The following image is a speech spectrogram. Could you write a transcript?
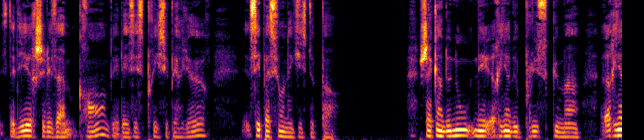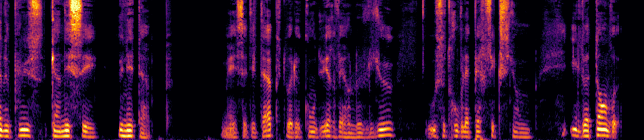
c'est-à-dire chez les âmes grandes et les esprits supérieurs, ces passions n'existent pas. Chacun de nous n'est rien de plus qu'humain, rien de plus qu'un essai, une étape. Mais cette étape doit le conduire vers le lieu où se trouve la perfection, il doit tendre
